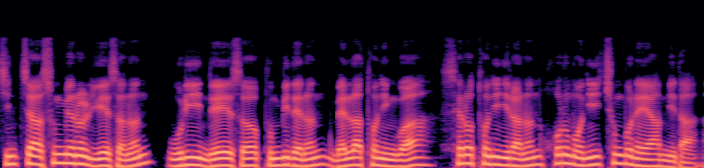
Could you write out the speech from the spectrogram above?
진짜 숙면을 위해서는 우리 뇌에서 분비되는 멜라토닌과 세로토닌이라는 호르몬이 충분해야 합니다.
